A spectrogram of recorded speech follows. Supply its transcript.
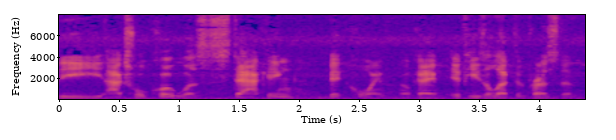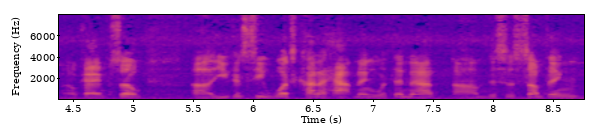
the actual quote was stacking Bitcoin, okay, if he's elected president, okay? So uh, you can see what's kind of happening within that. Um, this is something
